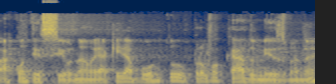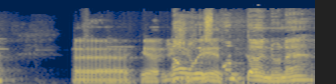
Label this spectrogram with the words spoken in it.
aconteceu, não, é aquele aborto provocado mesmo, né? É, não o vê... espontâneo, né?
